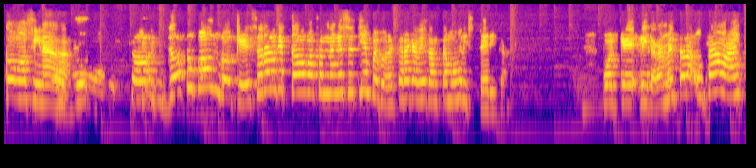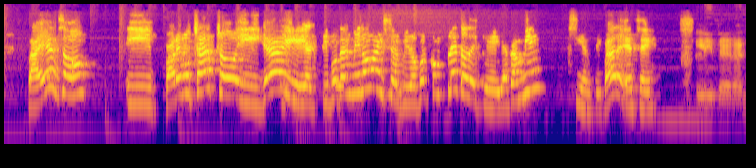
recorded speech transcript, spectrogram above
como si nada. So, yo supongo que eso era lo que estaba pasando en ese tiempo y por eso era que había tanta mujer histérica. Porque literalmente la usaban para eso y pare muchacho y ya, y el tipo terminó y se olvidó por completo de que ella también siente y padece. Literal.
